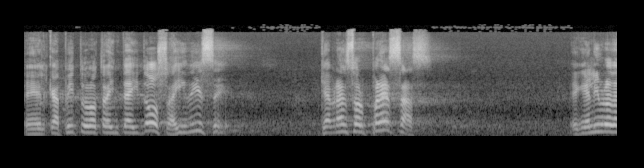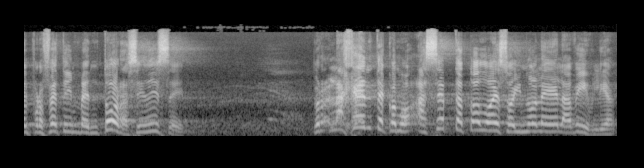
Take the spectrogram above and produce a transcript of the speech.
en el capítulo 32, ahí dice que habrán sorpresas. En el libro del profeta inventor, así dice. Pero la gente como acepta todo eso y no lee la Biblia,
